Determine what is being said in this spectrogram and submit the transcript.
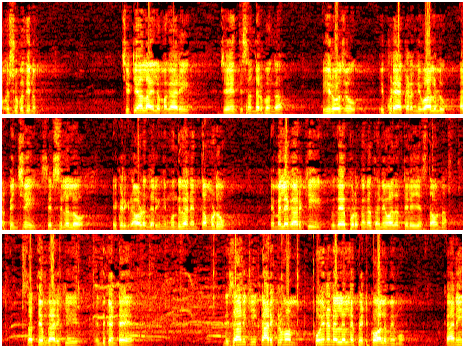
ఒక శుభదినం. చిట్యాల ఐలమ్మ గారి జయంతి సందర్భంగా ఈరోజు ఇప్పుడే అక్కడ నివాళులు అర్పించి సిరిసిల్లలో ఇక్కడికి రావడం జరిగింది. ముందుగా నేను తమ్ముడు ఎమ్మెల్యే గారికి హృదయపూర్వకంగా ధన్యవాదాలు తెలియజేస్తా ఉన్నా. సత్యం గారికి ఎందుకంటే నిజానికి కార్యక్రమం పోయిన నెలలనే పెట్టుకోవాలి మేము. కానీ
